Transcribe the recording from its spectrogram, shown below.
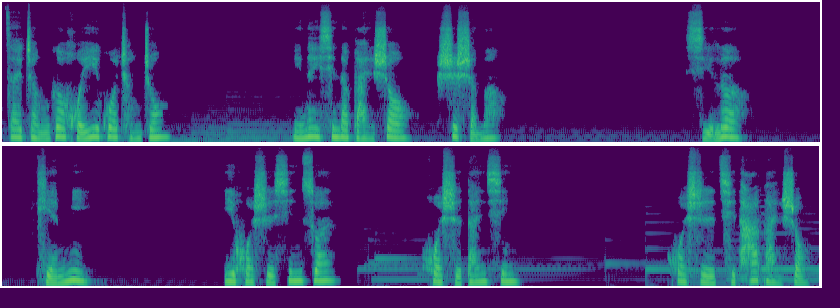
在整个回忆过程中，你内心的感受是什么？喜乐、甜蜜，亦或是心酸，或是担心，或是其他感受？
